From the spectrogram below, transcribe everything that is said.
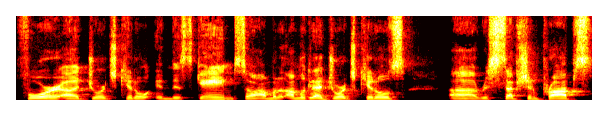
for uh, George Kittle in this game. So I'm gonna, I'm looking at George Kittle's uh, reception props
